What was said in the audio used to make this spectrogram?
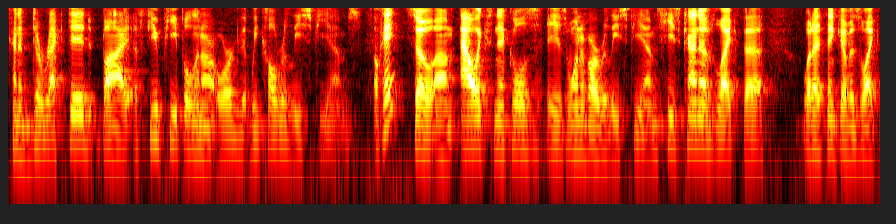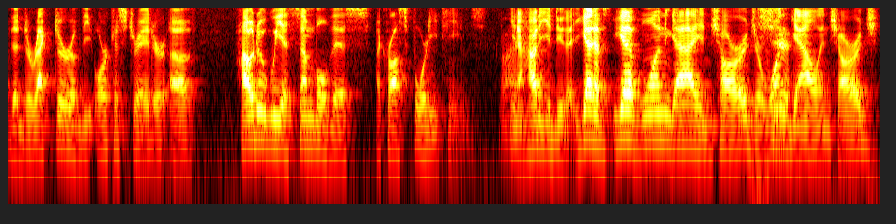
kind of directed by a few people in our org that we call release PMs. Okay, So um, Alex Nichols is one of our release PMs. He's kind of like the what I think of as like the director of the orchestrator of how do we assemble this across 40 teams. You know, how do you do that? You got to have you got to have one guy in charge or Sure. one gal in charge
